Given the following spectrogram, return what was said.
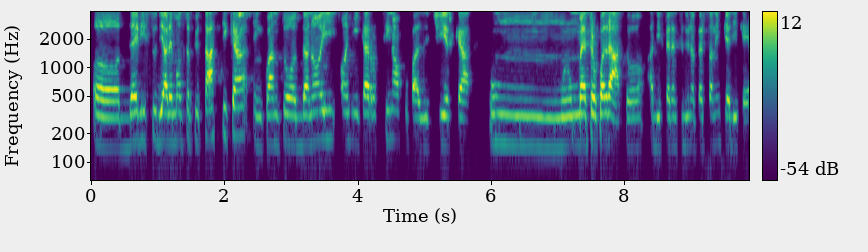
Uh, devi studiare molto più tattica, in quanto da noi ogni carrozzina occupa circa un, un metro quadrato, a differenza di una persona in piedi che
